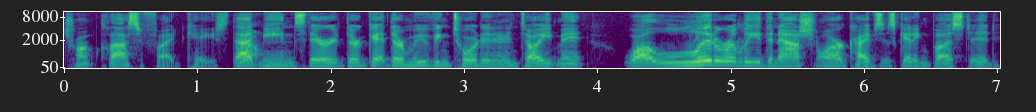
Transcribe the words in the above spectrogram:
Trump classified case. That Yeah. means they're they're get they're moving toward an indictment while literally the National Archives is getting busted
